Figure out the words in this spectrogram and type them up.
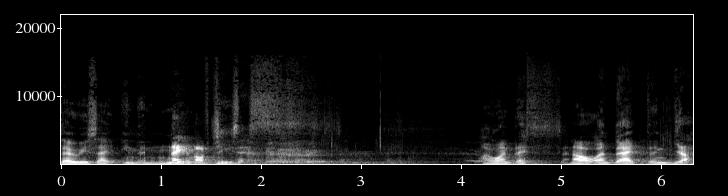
So we say, in the name of Jesus. I want this and I want that and yeah.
